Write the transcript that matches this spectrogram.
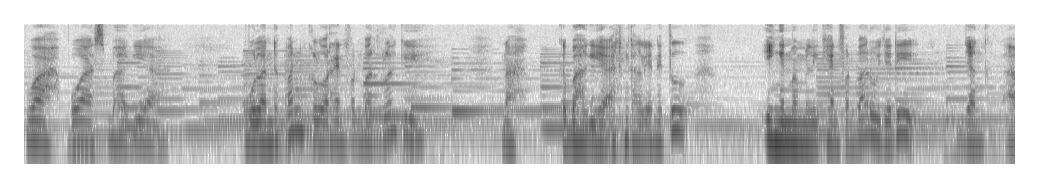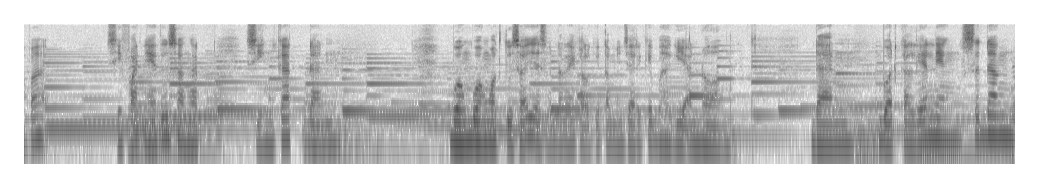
wah puas bahagia bulan depan keluar handphone baru lagi. Nah, kebahagiaan kalian itu ingin memiliki handphone baru. Jadi yang apa sifatnya itu sangat singkat dan buang-buang waktu saja sebenarnya kalau kita mencari kebahagiaan doang. Dan buat kalian yang sedang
